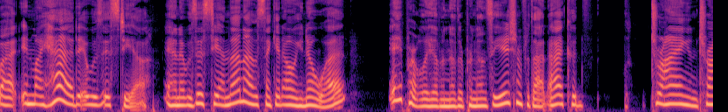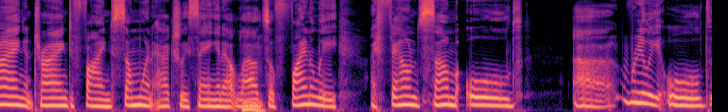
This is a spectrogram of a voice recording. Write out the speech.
But in my head, it was Istia, and it was Istia. And then I was thinking, oh, you know what? They probably have another pronunciation for that. I could trying and trying and trying to find someone actually saying it out loud. Mm. So finally, I found some old, uh, really old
